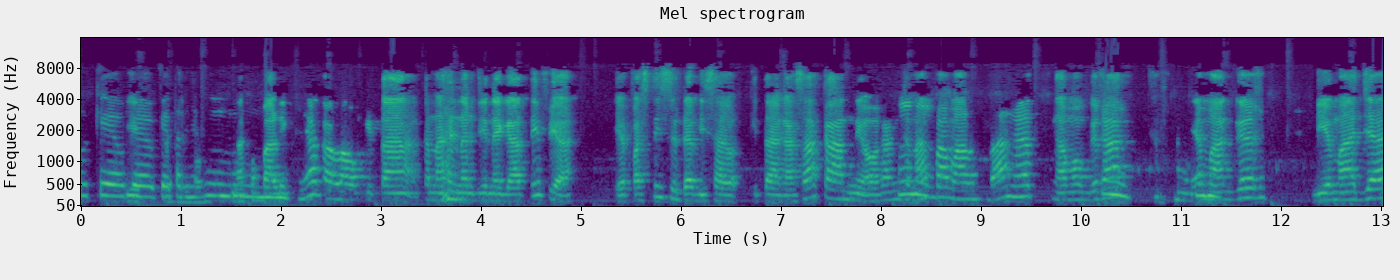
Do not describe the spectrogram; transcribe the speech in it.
Oke oke gitu. oke ternyata. Nah kebaliknya kalau kita kena energi negatif ya ya pasti sudah bisa kita rasakan nih orang hmm. kenapa malas banget nggak mau gerak hmm. ya mager diem aja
